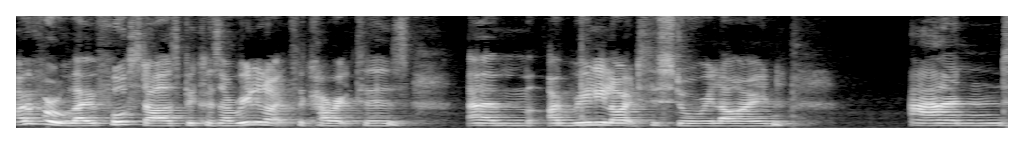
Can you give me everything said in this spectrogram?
overall though, four stars because I really liked the characters. Um, I really liked the storyline and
